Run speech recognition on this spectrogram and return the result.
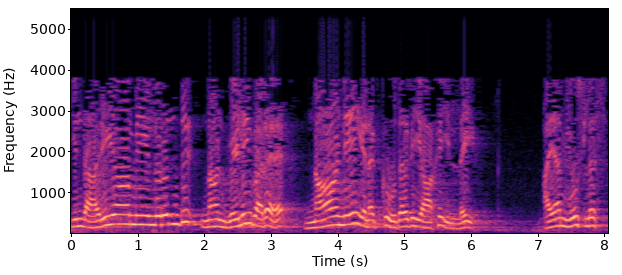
இந்த அறியாமையிலிருந்து நான் வெளிவர நானே எனக்கு உதவியாக இல்லை. ஐ ஆம் யூஸ்லெஸ்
